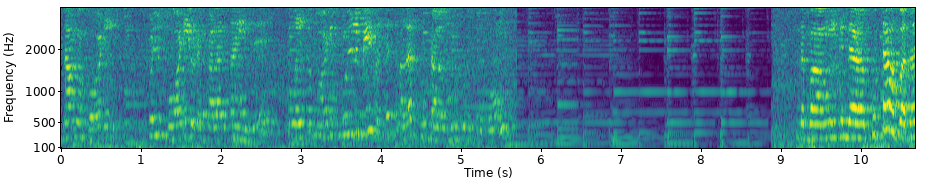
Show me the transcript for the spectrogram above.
இதுதாங்க பாடி ஃபுல் பாடியோட கலர் தான் இது. உங்களுக்கு பாடி ஃபுல்லுமே வந்து கலர் கூட்டால வந்து கொடுத்துருக்கோம். இந்த உங்களுக்கு இந்த புட்டாவை பார்த்தா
